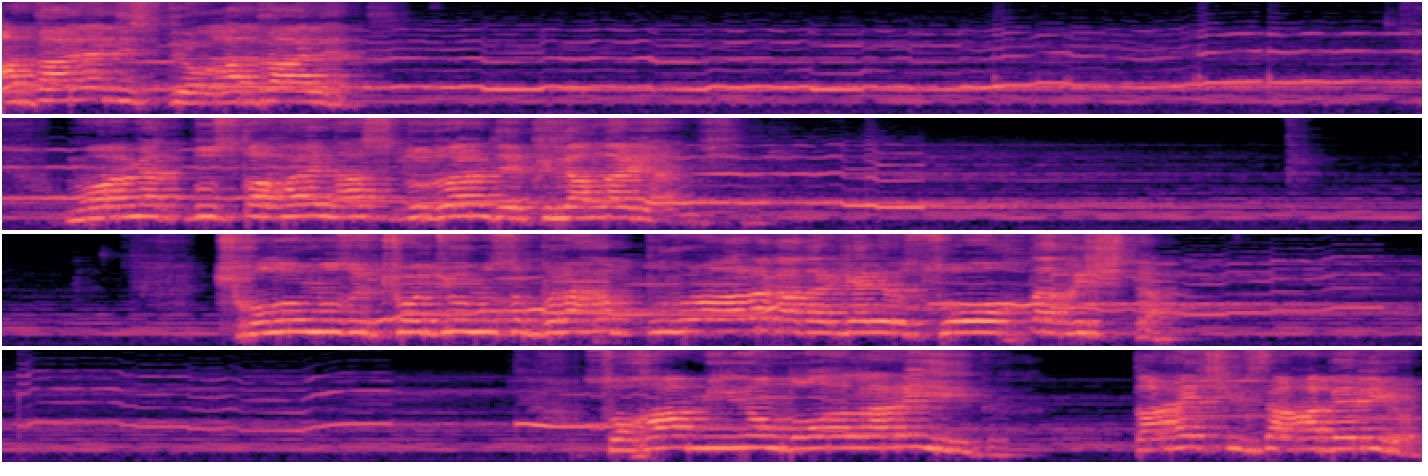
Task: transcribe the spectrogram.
Adalet istiyor adalet. Muhammed Mustafa'yı nasıl durdurar diye planlar yapmışlar. Çoluğumuzu çocuğumuzu bırakıp buralara kadar geliyor soğukta kışta. Sokağa milyon dolarları yiydi. Daha hiç kimse haberi yok.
